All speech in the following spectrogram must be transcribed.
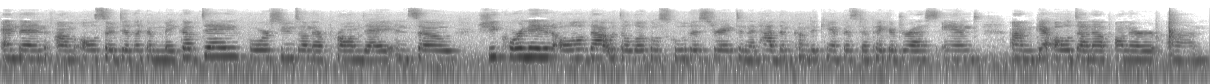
and then um, also did like a makeup day for students on their prom day. And so she coordinated all of that with the local school district and then had them come to campus to pick a dress and um, get all done up on their um,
